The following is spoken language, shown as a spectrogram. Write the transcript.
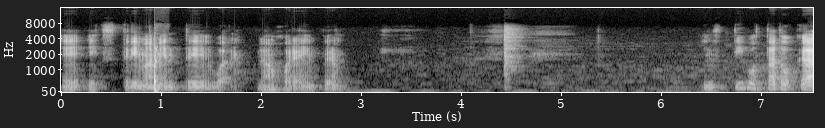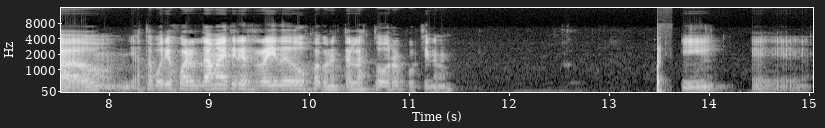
Eh, extremadamente. Bueno, le vamos a jugar ahí, pero. El tipo está tocado. Ya hasta podría jugar dama de 3, rey de 2 para conectar las torres, ¿por qué no? Y. Eh,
